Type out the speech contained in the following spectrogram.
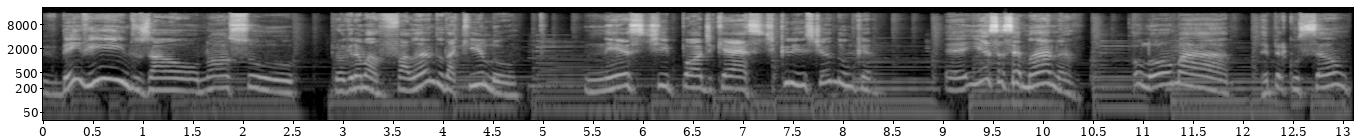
Bem-vindos ao nosso programa Falando daquilo neste podcast Christian Dunker. É, e essa semana rolou uma repercussão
